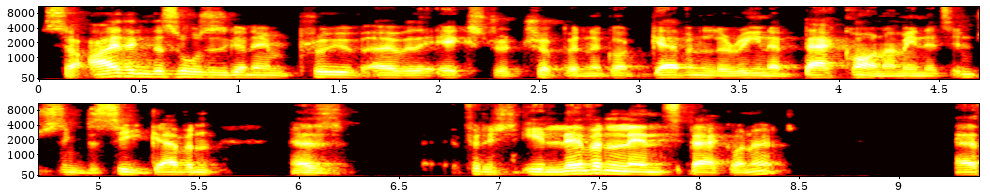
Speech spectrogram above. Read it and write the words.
So I think this horse is going to improve over the extra trip, and it got Gavin Lerena back on. I mean, it's interesting to see Gavin has finished 11 lengths back on it, uh,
